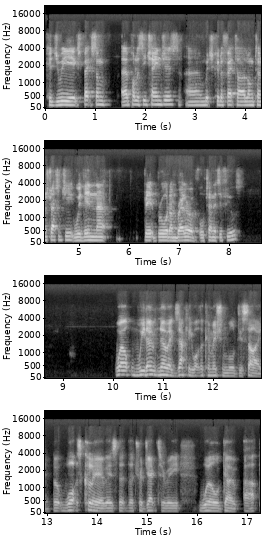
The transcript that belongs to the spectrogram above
Could we expect some uh, policy changes um, which could affect our long-term strategy within that broad umbrella of alternative fuels? Well, we don't know exactly what the Commission will decide, but what's clear is that the trajectory will go up,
